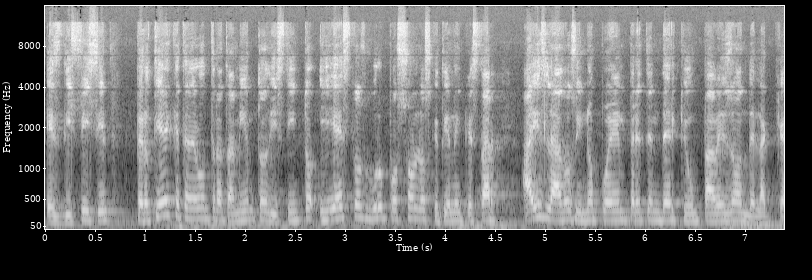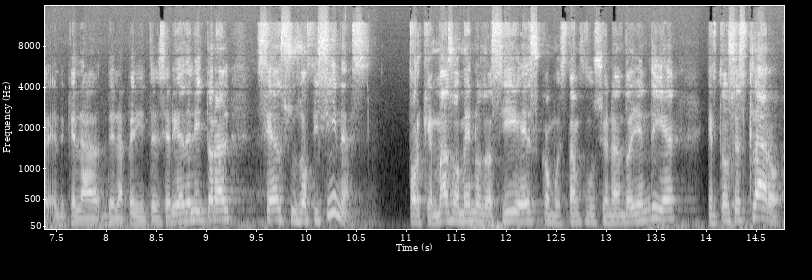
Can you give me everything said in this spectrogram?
es difícil, pero tiene que tener un tratamiento distinto y estos grupos son los que tienen que estar aislados y no pueden pretender que un pabellón de la, que la, de la penitenciaría del litoral sean sus oficinas porque más o menos así es como están funcionando hoy en día. Entonces, claro,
